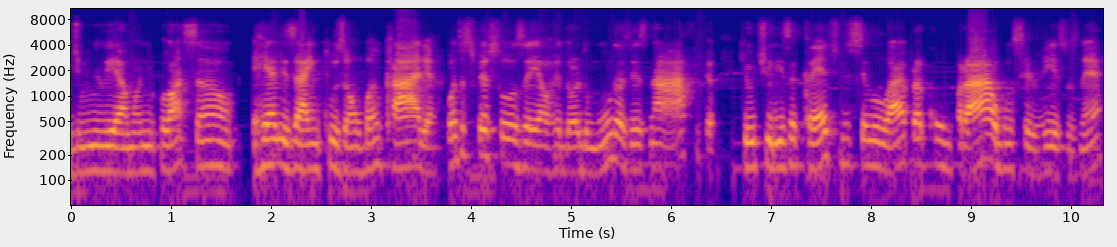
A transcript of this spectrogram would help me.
diminuir a manipulação, realizar a inclusão bancária. Quantas pessoas aí ao redor do mundo, às vezes na África, que utiliza crédito de celular para comprar alguns serviços, né,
